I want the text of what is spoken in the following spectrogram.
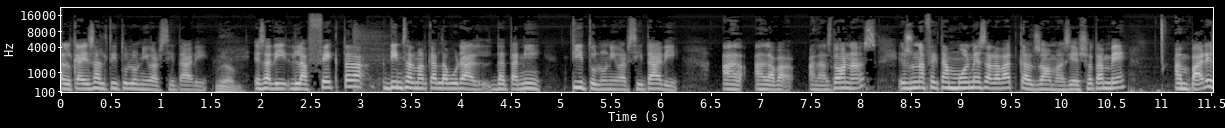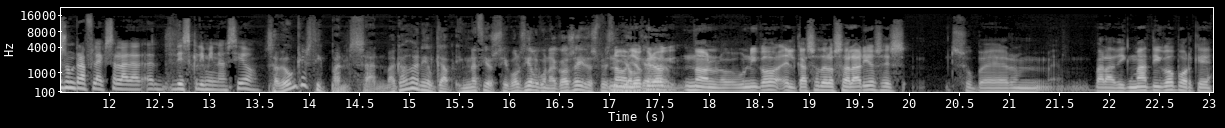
el que és el títol universitari. Ja. És a dir, l'efecte dins del mercat laboral de tenir títol universitari a, a, la, a les dones és un efecte molt més elevat que els homes i això també en part és un reflex de la discriminació. Sabeu en què estic pensant? M'acaba de venir al cap. Ignacio, si vols dir alguna cosa i després No, yo el que... creo que no, lo único, el caso de los salarios es súper paradigmático porque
